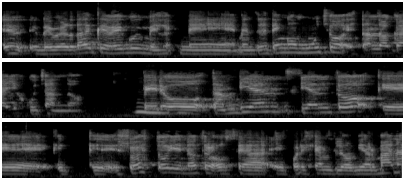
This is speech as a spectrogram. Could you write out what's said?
eh, de verdad que vengo y me, me, me entretengo mucho estando acá y escuchando. Pero también siento que, yo estoy en otro, o sea, eh, por ejemplo, mi hermana,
